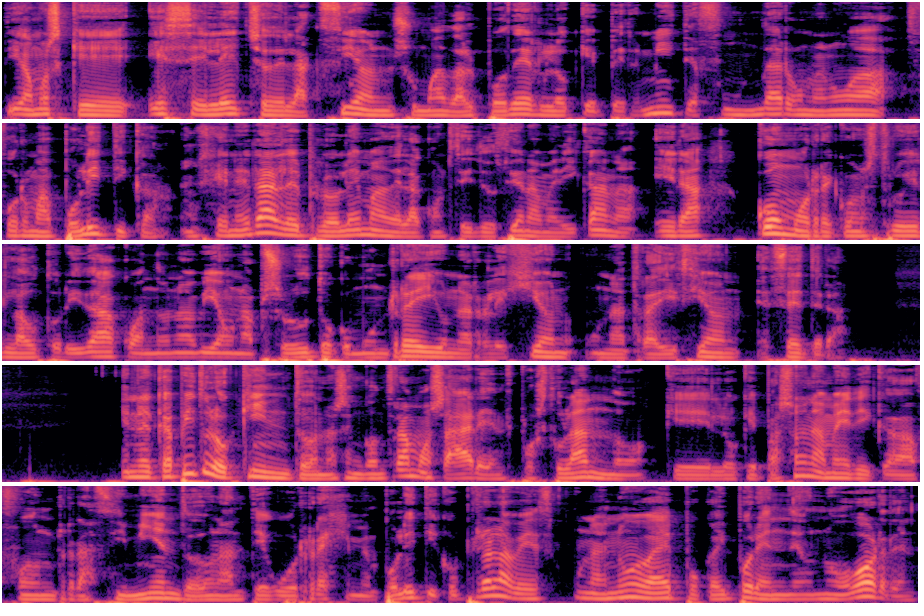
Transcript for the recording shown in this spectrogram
digamos que es el hecho de la acción sumado al poder lo que permite fundar una nueva forma política. En general, el problema de la Constitución americana era cómo reconstruir la autoridad cuando no había un absoluto como un rey, una religión, una tradición, etc. En el capítulo quinto nos encontramos a Arendt postulando que lo que pasó en América fue un renacimiento de un antiguo régimen político, pero a la vez una nueva época y por ende un nuevo orden,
